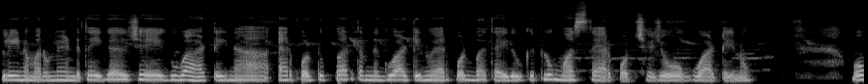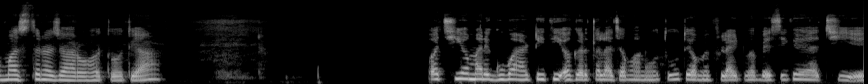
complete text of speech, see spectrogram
પ્લેન અમારું લેન્ડ થઈ ગયું છે ગુવાહાટીના એરપોર્ટ ઉપર. તમને ગુવાહાટીનું એરપોર્ટ બતાવી દઉં. કેટલું મસ્ત એરપોર્ટ છે. જુઓ ગુવાહાટીનું. બહુ મસ્ત નજારો હતો ત્યાં. પછી અમારે ગુવાહાટીથી અગરતલા જવાનું હતું. તે અમે ફ્લાઇટમાં બેસી ગયા છીએ.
